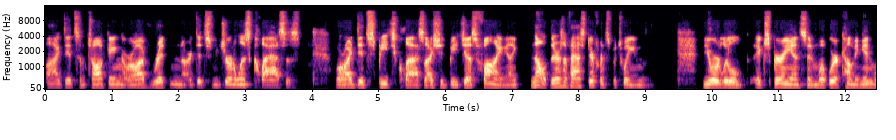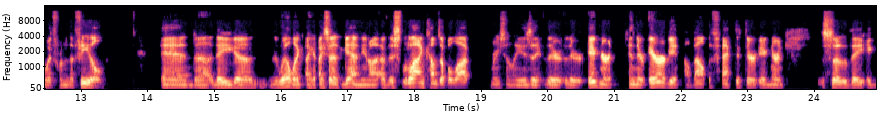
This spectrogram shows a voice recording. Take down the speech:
I did some talking or i've written or did some journalist classes or i did speech class i should be just fine. Like no there's a vast difference between your little experience and what we're coming in with from the field. And uh, they uh, well like I, I, said again you know uh, this line comes up a lot recently is that they're they're ignorant and they're arrogant about the fact that they're ignorant so they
